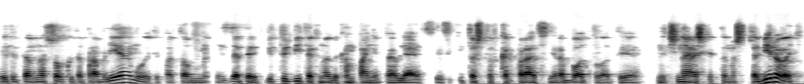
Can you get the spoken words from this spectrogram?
и ты там нашел какую-то проблему, и ты потом из этой B2B так много компаний появляется. И то, что в корпорации не работало, ты начинаешь как-то масштабировать.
